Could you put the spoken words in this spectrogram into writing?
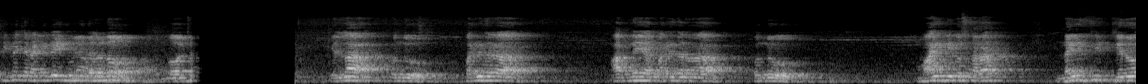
ಸಿಗ್ನೇಚರ್ ಆಗಿದೆ ಇನ್ನು ಎಲ್ಲ ಒಂದು ಪರಿಧರ ಆಗ್ನೇಯ ಪರಿಧರರ ಒಂದು ಮಾಹಿತಿಗೋಸ್ಕರ nine six zero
